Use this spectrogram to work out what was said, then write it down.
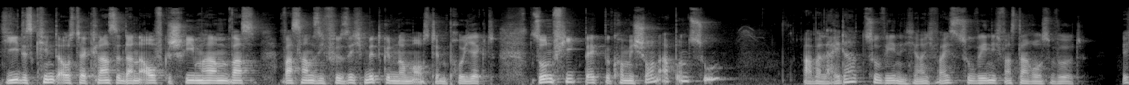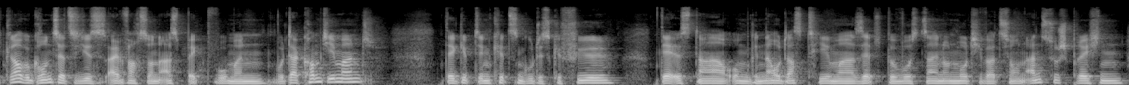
jedes Kind aus der Klasse dann aufgeschrieben haben, was, was haben sie für sich mitgenommen aus dem Projekt. So ein Feedback bekomme ich schon ab und zu, aber leider zu wenig. Ja, ich weiß zu wenig, was daraus wird. Ich glaube, grundsätzlich ist es einfach so ein Aspekt, wo man, wo da kommt jemand, der gibt den Kids ein gutes Gefühl, der ist da, um genau das Thema Selbstbewusstsein und Motivation anzusprechen.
